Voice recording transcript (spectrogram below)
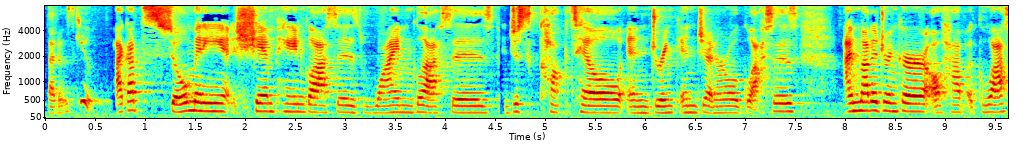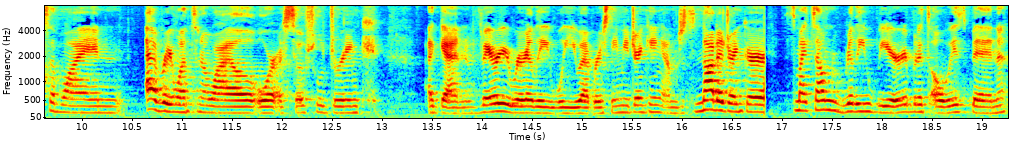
thought it was cute. I got so many champagne glasses, wine glasses, just cocktail and drink in general glasses. I'm not a drinker. I'll have a glass of wine every once in a while or a social drink. Again, very rarely will you ever see me drinking. I'm just not a drinker. This might sound really weird, but it's always been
